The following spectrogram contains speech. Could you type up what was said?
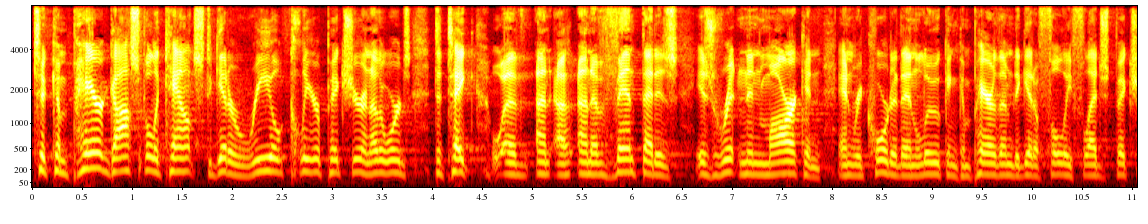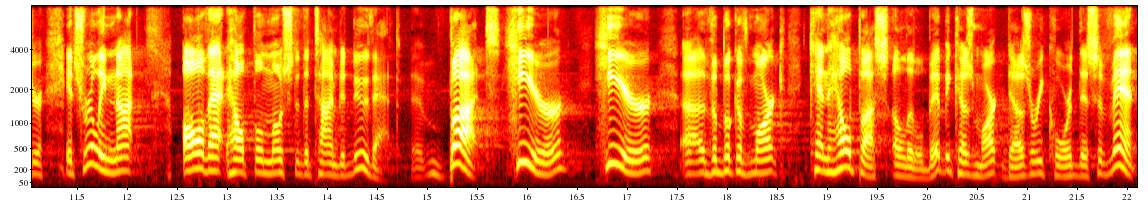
to compare gospel accounts to get a real clear picture. In other words, to take an, an event that is, is written in Mark and, and recorded in Luke and compare them to get a fully fledged picture. It's really not all that helpful most of the time to do that. But here, here, uh, the book of Mark can help us a little bit because Mark does record this event.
